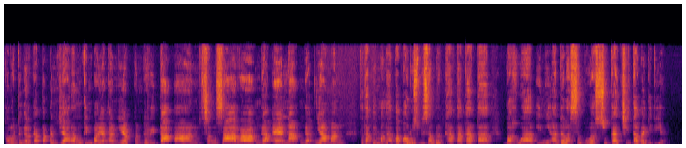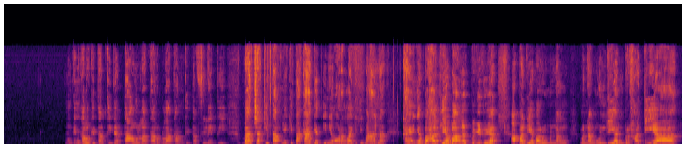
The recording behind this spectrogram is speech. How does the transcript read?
kalau dengar kata penjara mungkin bayangannya penderitaan, sengsara, nggak enak, nggak nyaman. Tetapi mengapa Paulus bisa berkata-kata bahwa ini adalah sebuah sukacita bagi dia? Mungkin kalau kita tidak tahu latar belakang kitab Filipi, baca kitabnya kita kaget ini orang lagi di mana. Kayaknya bahagia banget begitu ya. Apa dia baru menang menang undian berhadiah?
